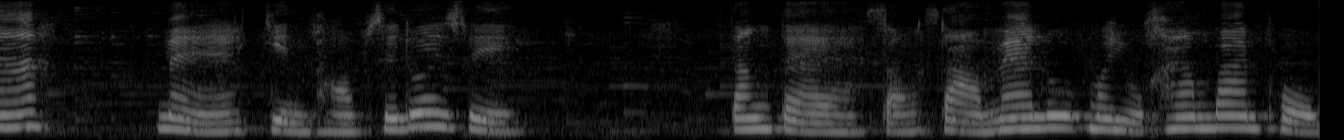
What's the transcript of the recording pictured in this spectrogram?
นะ แหมกลิ่นหอมเสียด้วยสิ ตั้งแต่สองสาวแม่ลูกมาอยู่ข้างบ้านผม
